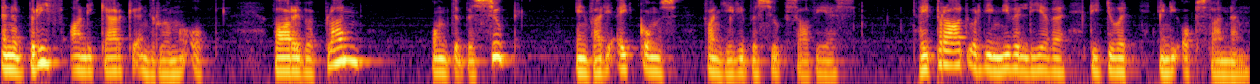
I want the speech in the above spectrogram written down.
in 'n brief aan die kerke in Rome op, waar hy beplan om te besoek en wat die uitkoms van hierdie besoek sal wees. Hy praat oor die nuwe lewe, die dood en die opstanding.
